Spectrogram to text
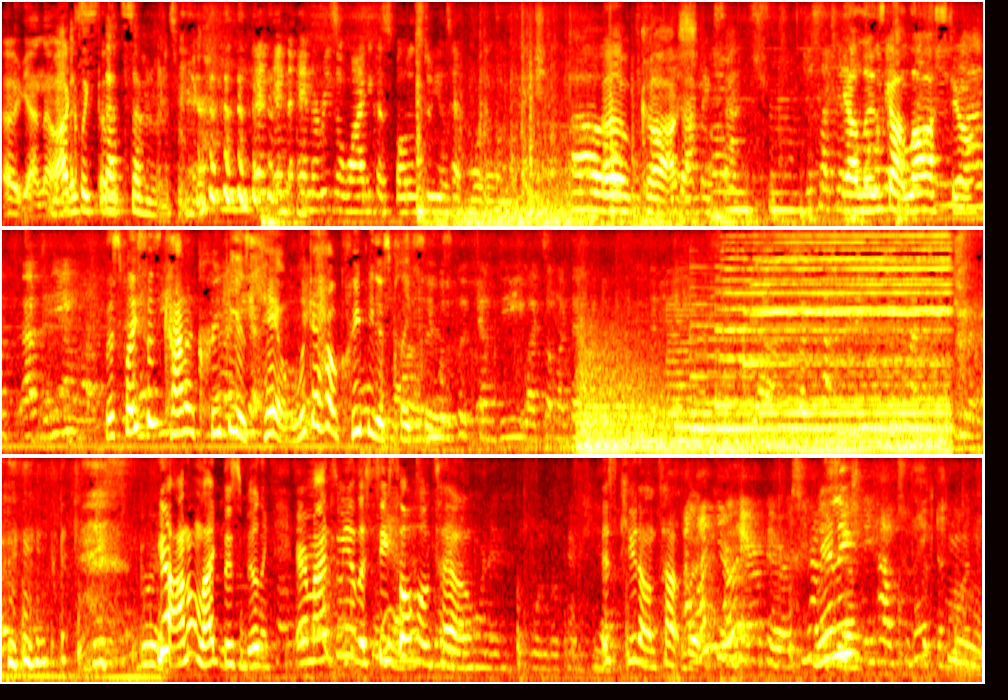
Oh yeah, no, yeah, I that's, clicked the. that's seven minutes from here. and, and, and the reason why, because photo studios have more than one location. Oh. oh gosh. that makes sense. Like Yeah, Liz got lost, yo. This place is kind of creepy as hell. Look at how creepy this place is. have put FD, like something like that. Yeah, I don't like this building. It reminds me of the Cecil Hotel. It's cute on top, I like your hair, Paris. You have Really? to teach me how to put them on.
